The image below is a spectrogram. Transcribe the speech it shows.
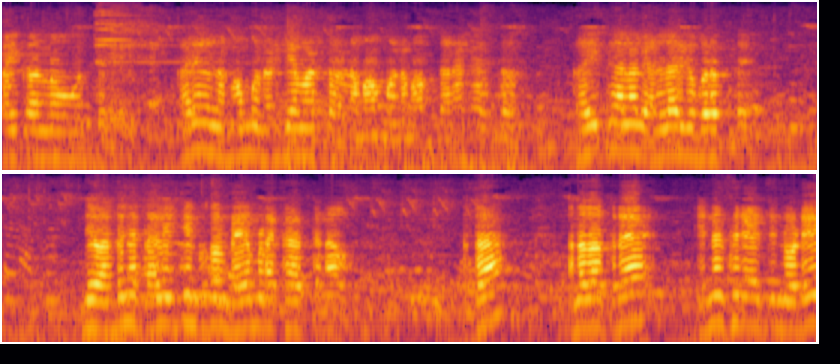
ಕೈ ಕಾಲು ನೋವು ಅಂತಾರೆ. ಕರೆಯಲ್ಲ ನಮ್ಮ ಅಮ್ಮನ ಅಡುಗೆ ಮಾಡ್ತಾರೆ ನಮ್ಮ ಅಮ್ಮ ನಮ್ಮ ದನ ಕಾಸ್ತಾರ ಕೈ ಕಾಲಲ್ಲಿ ಎಲ್ಲರಿಗೂ ಬರುತ್ತೆ. ನೀವು ಅದನ್ನ ತಲೆ ತಿಂತ್ಕೊಂಡು ಭಯ ಮಾಡಕ್ಕಾಗತ್ತೆ ನಾವು. ಆಯ್ತಾ ಅನ್ನೋದಾದ್ರೆ ಇನ್ನೊಂದ್ಸರಿ ಹೇಳ್ತೀನಿ ನೋಡಿ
